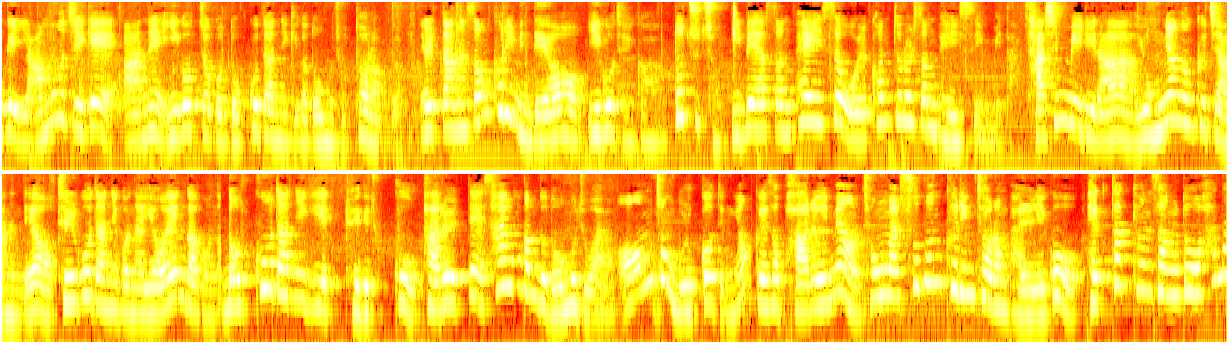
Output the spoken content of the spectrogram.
이게 야무지게 안에 이것저것 넣고 다니기가 너무 좋더라고요. 일단은 선크림인데요. 이거 제가 또 추천. 니베아 sun face oil control sun base입니다. 40ml라 용량은 크지 않은데요. 들고 다니거나 여행 가거나 넣고 다니기에 되게 좋고 바를 때 사용감도 너무 좋아요. 엄청 묽거든요. 그래서 바르면 정말 수분 크림처럼 발리고 백탁 현상도 하나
